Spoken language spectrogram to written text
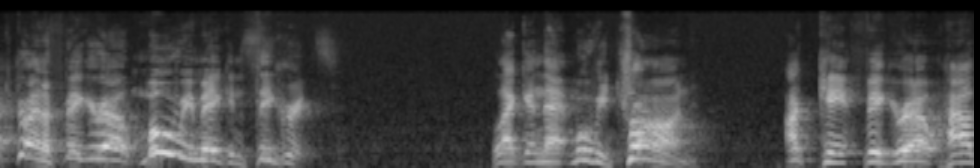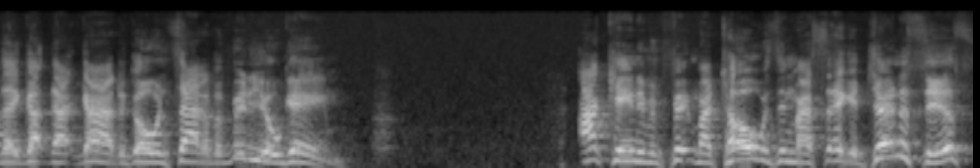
Like trying to figure out movie making secrets. Like in that movie Tron. I can't figure out how they got that guy to go inside of a video game. I can't even fit my toes in my Sega Genesis.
